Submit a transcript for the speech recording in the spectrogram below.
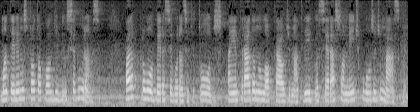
manteremos protocolo de biossegurança. Para promover a segurança de todos, a entrada no local de matrícula será somente com uso de máscara.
